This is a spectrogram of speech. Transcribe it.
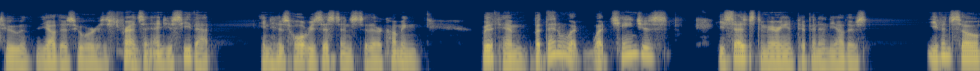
to the others who were his friends. And, and you see that in his whole resistance to their coming with him. But then what, what changes, he says to Merry and Pippin and the others, even so,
